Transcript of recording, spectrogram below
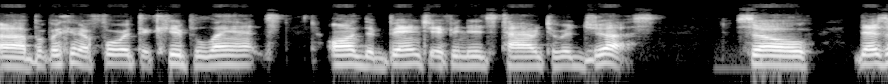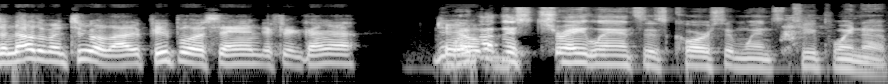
uh, but we can afford to keep Lance on the bench if he needs time to adjust. So there's another one too. A lot of people are saying if you're gonna, you what know, about this Trey Lance's Carson Wentz 2.0?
